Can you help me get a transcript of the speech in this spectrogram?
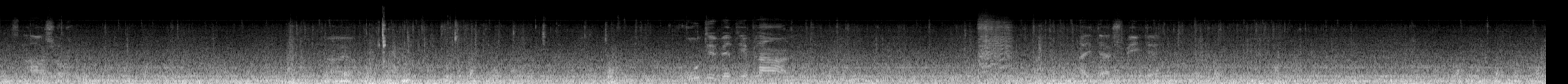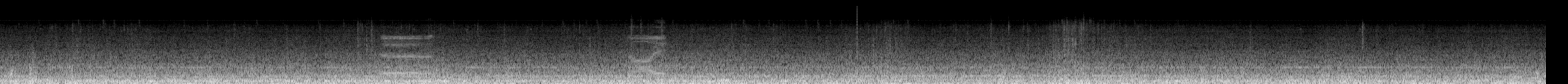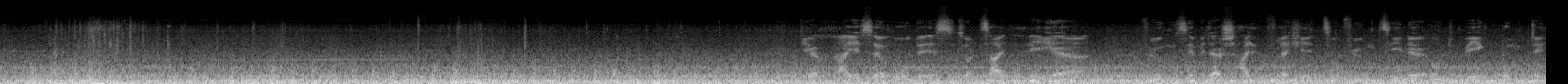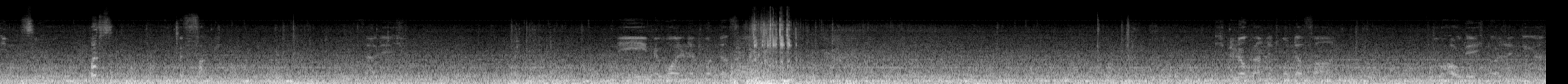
Das ist ein Arschloch. Naja. Route wird geplant. Alter Schwede. Äh. Nein. Die Reiseroute ist zurzeit leer. Fügen Sie mit der Schaltfläche hinzufügen Ziele und Wegpunkte hinzu. Was? The fuck? Fertig. Nee, wir wollen nicht runterfahren. Ich will doch gar nicht runterfahren. Du hau dich nur den Dinger.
